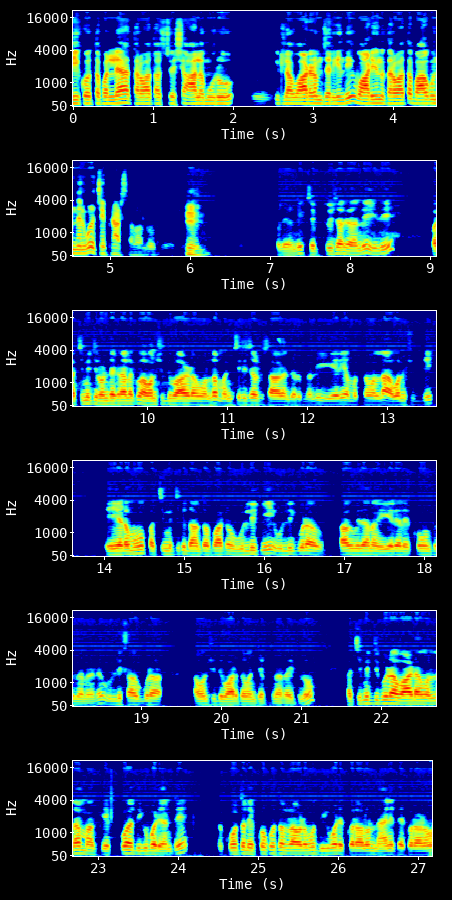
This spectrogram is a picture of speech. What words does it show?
డి కొత్తపల్లె తర్వాత వచ్చేసి ఆలమూరు. ఇట్లా వాడడం జరిగింది. వాడిన తర్వాత బాగుంది అని కూడా చెప్పినారు సార్ వాళ్ళు. అదే అండి. చెప్పి చూశారు కదండి. ఇది పచ్చిమిర్చి రెండు ఎకరాలకు అవన శుద్ధి వాడడం వల్ల మంచి రిజల్ట్ సాగడం జరుగుతుంది. ఈ ఏరియా మొత్తం వల్ల అవన శుద్ధి వేయడము పచ్చిమిర్చికి దాంతోపాటు ఉల్లికి ఉల్లికి కూడా సాగు విధానం ఈ ఏరియాలో ఎక్కువ ఉంటుంది ఉల్లి సాగు కూడా అవన వాడతామని చెప్తున్నారు రైతులు. పచ్చిమిర్చి కూడా వాడడం వల్ల మాకు ఎక్కువ దిగుబడి అంటే కోతలు ఎక్కువ కోతలు రావడము దిగుబడి ఎక్కువ రావడం నాణ్యత ఎక్కువ రావడం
